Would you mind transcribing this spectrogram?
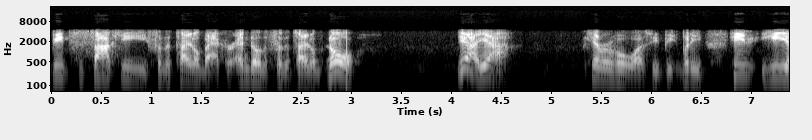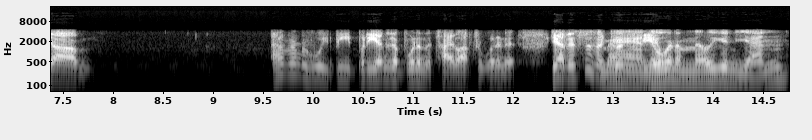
beat Sasaki for the title back or Endo for the title. No, yeah, yeah, can't remember who it was. He beat, but he, he, he, um, I don't remember who he beat, but he ended up winning the title after winning it. Yeah, this is a Man, good they field. win a million yen.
